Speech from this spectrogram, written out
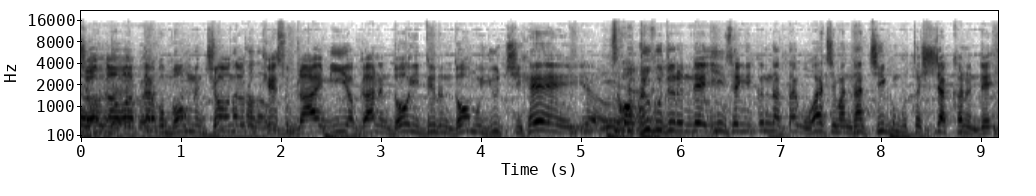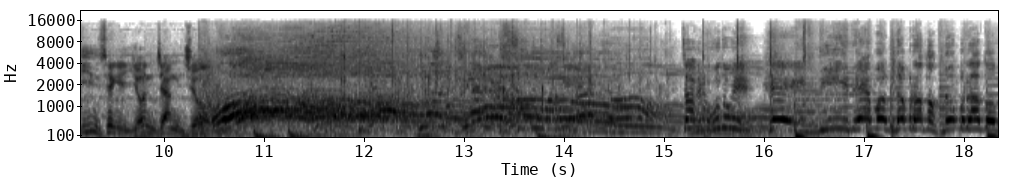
전 나왔다고 먹는 전으로 계속 라임 이어가는 너희들은 너무 유치해 누구들은 내 인생이 끝났다고 하지만 난 지금부터 시작하는 내 인생의 연장전 너무나도 너무나도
